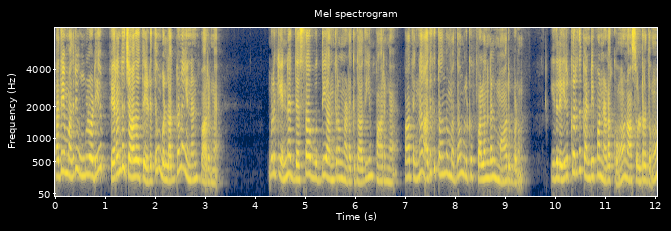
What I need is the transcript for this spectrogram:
அதே மாதிரி உங்களுடைய பிறந்த ஜாதகத்தை எடுத்து உங்கள் லக்னம் என்னன்னு பாருங்கள் உங்களுக்கு என்ன தசா புத்தி அந்தரம் நடக்குது அதையும் பாருங்கள் பார்த்தீங்கன்னா அதுக்கு தகுந்த மாதிரி தான் உங்களுக்கு பலன்கள் மாறுபடும். இதில் இருக்கிறது கண்டிப்பாக நடக்கும். நான் சொல்கிறதும்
